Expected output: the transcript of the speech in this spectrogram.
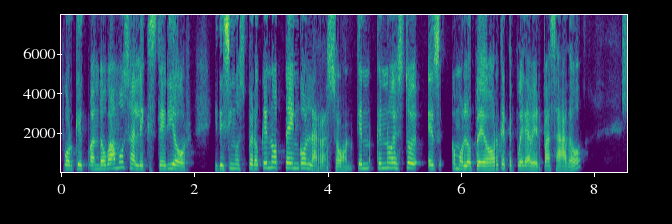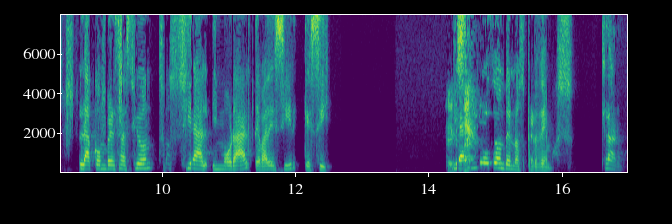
porque cuando vamos al exterior y decimos, pero que no tengo la razón, que no, que no esto es como lo peor que te puede haber pasado, la conversación social y moral te va a decir que sí. Exacto. Y ahí es donde nos perdemos. Claro,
